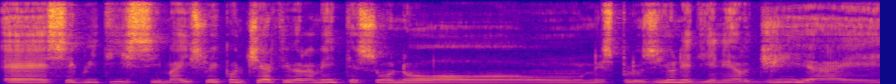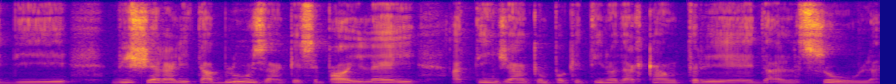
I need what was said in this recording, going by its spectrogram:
È seguitissima, i suoi concerti veramente sono un'esplosione di energia e di visceralità blues, anche se poi lei attinge anche un pochettino dal country e dal soul,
